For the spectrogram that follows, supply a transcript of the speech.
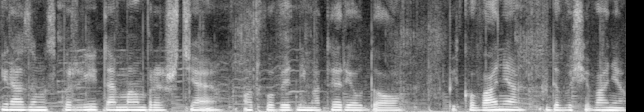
i razem z perlitem mam wreszcie odpowiedni materiał do pikowania i do wysiewania.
